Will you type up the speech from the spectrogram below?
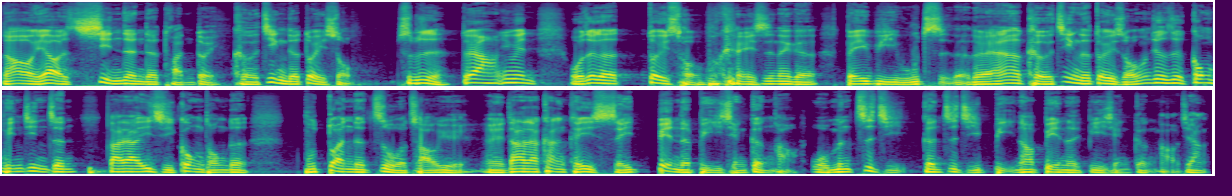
然后也要信任的团队，可敬的对手。是不是？对啊，因为我这个对手不可以是那个卑鄙无耻的，对，那可敬的对手，我们就是公平竞争，大家一起共同的不断的自我超越。哎，大家看可以谁变得比以前更好？我们自己跟自己比，然后变得比以前更好，这样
